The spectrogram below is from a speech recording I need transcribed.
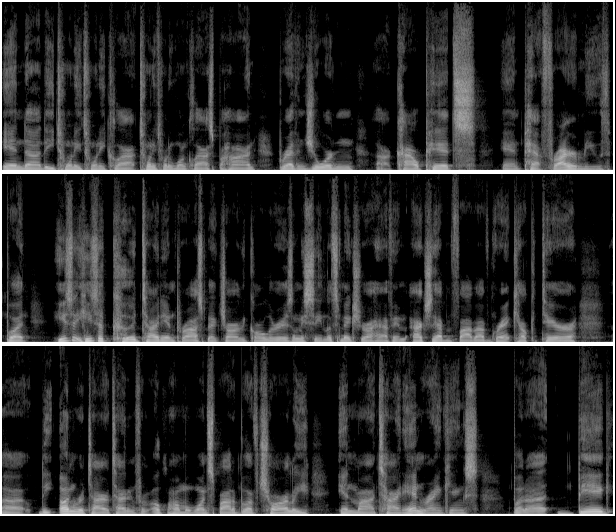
in uh, the 2020 class, 2021 class behind Brevin Jordan, uh, Kyle Pitts, and Pat Freiermuth. But he's a, he's a good tight end prospect, Charlie Kolar is. Let me see. Let's make sure I have him. I actually have him five. I have Grant Calcaterra, uh, the unretired tight end from Oklahoma, one spot above Charlie in my tight end rankings but a big,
